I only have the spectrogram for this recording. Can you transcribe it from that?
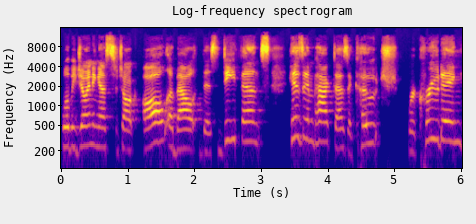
will be joining us to talk all about this defense, his impact as a coach, recruiting,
